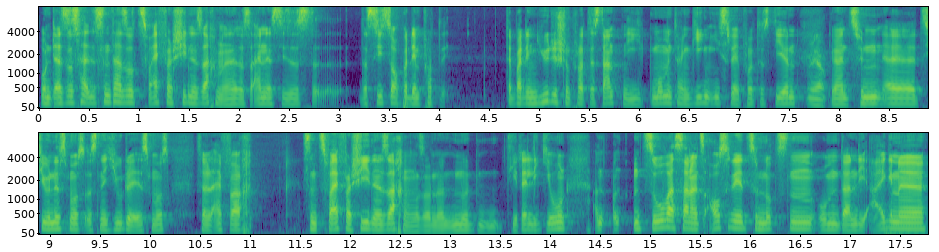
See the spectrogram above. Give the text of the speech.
Und das ist halt, es sind da so zwei verschiedene Sachen. Ne? Das eine ist dieses, das siehst du auch bei den, bei den jüdischen Protestanten, die momentan gegen Israel protestieren. Ja. Äh, Zionismus ist nicht Judaismus, sondern einfach das sind zwei verschiedene Sachen, so nur die Religion und, und, und sowas dann als Ausrede zu nutzen, um dann die eigene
